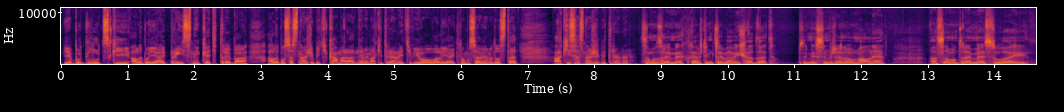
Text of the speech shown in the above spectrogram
je buď ľudský, alebo je aj prísny, keď treba, alebo sa snaží byť kamarát, neviem, akí tréneri ti vyhovovali, aj k tomu sa vieme dostať. Aký sa snaží byť tréner? Samozrejme, každým treba vychádzať. Si myslím, že normálne. A samozrejme sú aj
